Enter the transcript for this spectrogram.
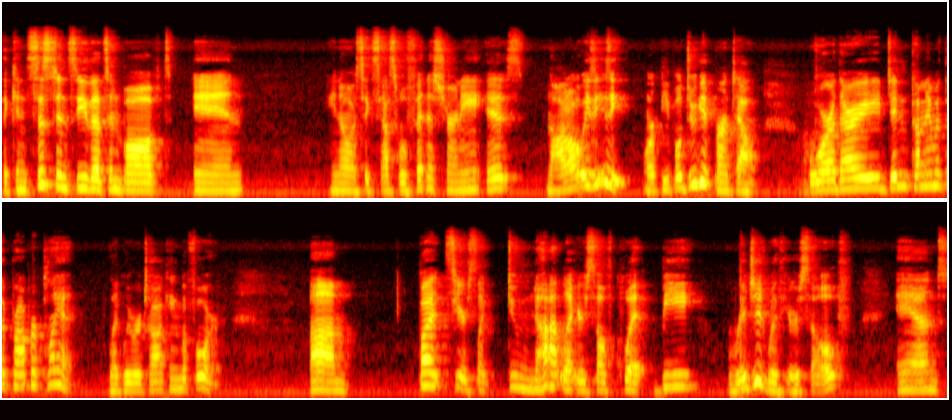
the consistency that's involved in, you know, a successful fitness journey is not always easy or people do get burnt out or they didn't come in with the proper plan like we were talking before. Um, but seriously, do not let yourself quit. Be rigid with yourself and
